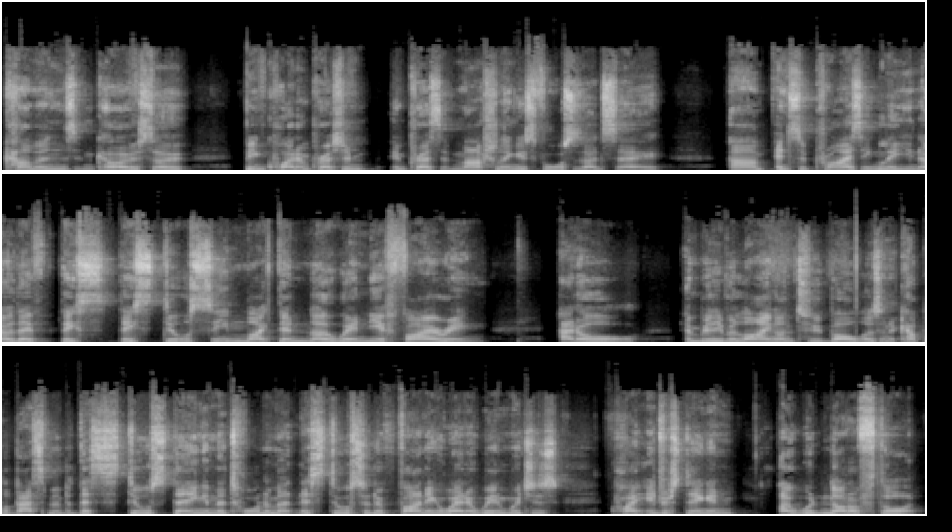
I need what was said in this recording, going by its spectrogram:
Cummins and co. So, been quite impressive, impressive marshalling his forces, I'd say. Um, and surprisingly, you know, they they they still seem like they're nowhere near firing at all. and really relying on two bowlers and a couple of batsmen, but they're still staying in the tournament. They're still sort of finding a way to win, which is quite interesting. And I would not have thought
